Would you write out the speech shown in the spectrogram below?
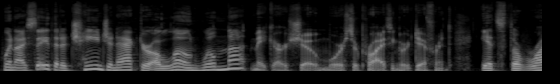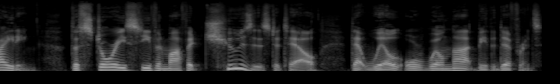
when I say that a change in actor alone will not make our show more surprising or different. It's the writing, the stories Steven Moffat chooses to tell, that will or will not be the difference.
